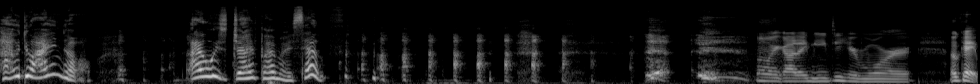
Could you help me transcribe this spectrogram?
How do I know? I always drive by myself." Oh my god, I need to hear more. Okay.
